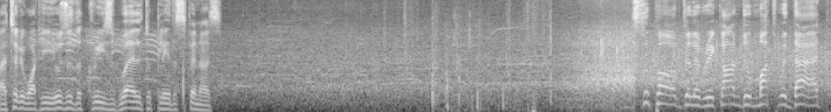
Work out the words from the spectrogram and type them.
I tell you what, he uses the crease well to play the spinners. Superb delivery, can't do much with that.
